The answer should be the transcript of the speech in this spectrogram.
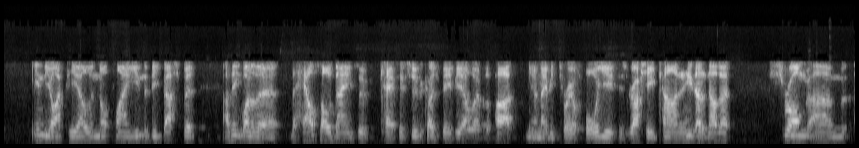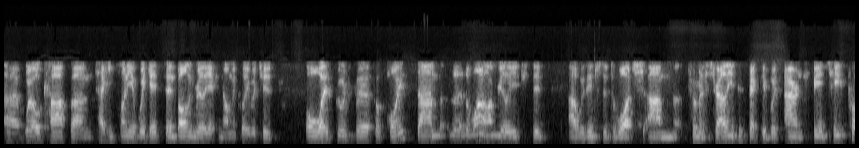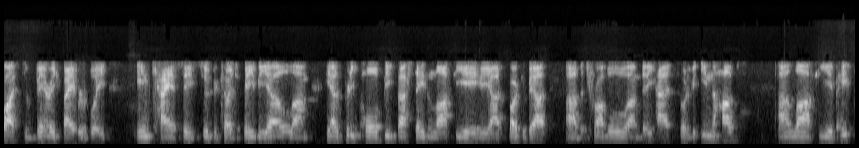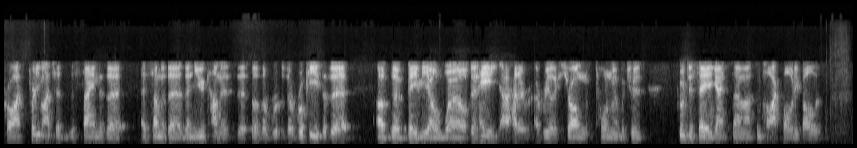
in the IPL and not playing in the Big Bash. But I think one of the, the household names of KFC Supercoach BBL over the past, you know, maybe three or four years is Rashid Khan, and he's had another strong um, uh, World Cup, um, taking plenty of wickets and bowling really economically, which is always good for, for points. Um, the, the one I'm really interested uh, was interested to watch um, from an Australian perspective was Aaron Finch. He's priced very favourably in KFC Supercoach BBL. Um, he had a pretty poor Big Bash season last year. He uh, spoke about uh, the trouble um, that he had sort of in the hubs uh, last year, but he's priced pretty much the same as a as some of the, the newcomers, the sort of the, the rookies of the of the BBL world, and he uh, had a, a really strong tournament, which was good to see against some uh, some high quality bowlers.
